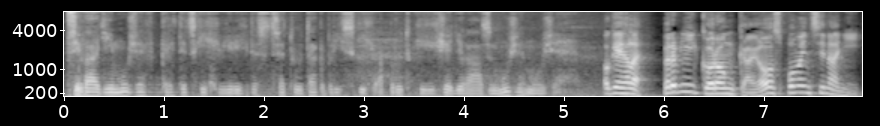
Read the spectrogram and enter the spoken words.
přivádí muže v kritických chvílích do střetů tak blízkých a prudkých, že dělá z muže muže. Ok, hele, první koronka, jo, vzpomeň si na ní.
